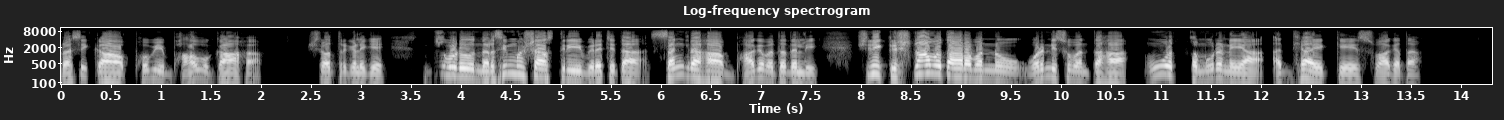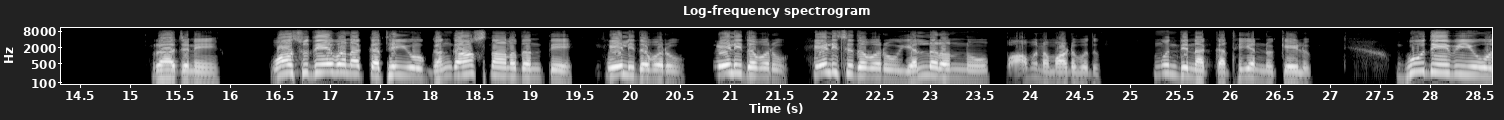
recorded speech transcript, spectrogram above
ರಸಿಕಾ ಭುವಿ ಭಾವುಕಾಹ ಶ್ರೋತೃಗಳಿಗೆ ದೇವಡು ನರಸಿಂಹಶಾಸ್ತ್ರಿ ವಿರಚಿತ ಸಂಗ್ರಹ ಭಾಗವತದಲ್ಲಿ ಶ್ರೀ ಕೃಷ್ಣಾವತಾರವನ್ನು ವರ್ಣಿಸುವಂತಹ ಮೂವತ್ತ ಮೂರನೆಯ ಅಧ್ಯಾಯಕ್ಕೆ ಸ್ವಾಗತ. ರಾಜನೇ ವಾಸುದೇವನ ಕಥೆಯು ಗಂಗಾ ಸ್ನಾನದಂತೆ ಹೇಳಿದವರು ಹೇಳಿದವರು, ಹೇಳಿಸಿದವರು ಎಲ್ಲರನ್ನೂ ಪಾವನ ಮಾಡುವುದು. ಮುಂದಿನ ಕಥೆಯನ್ನು ಕೇಳು. ಭೂದೇವಿಯು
